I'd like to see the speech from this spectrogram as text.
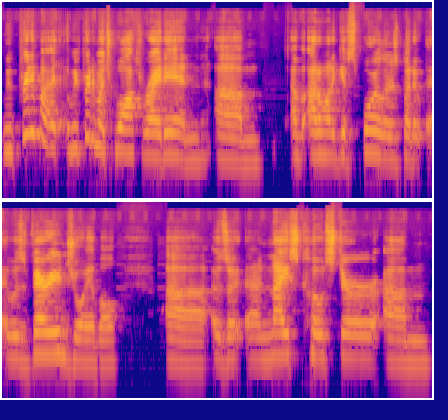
we pretty much we pretty much walked right in. Um, I I don't want to give spoilers, but it, it was very enjoyable. Uh, it was a, a nice coaster. Um,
